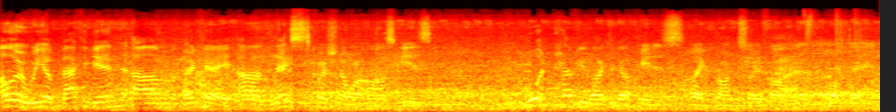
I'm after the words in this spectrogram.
Hello, we are back again. Um, okay, uh, next question I want to ask is, what have you liked about Peter's like run so far as the Doctor, and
